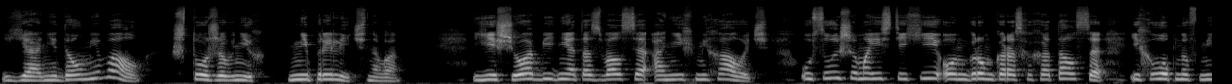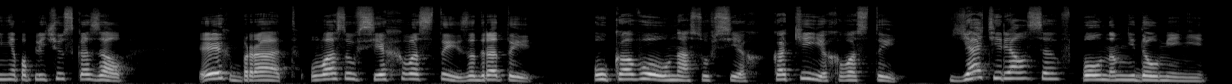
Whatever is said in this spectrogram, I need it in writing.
Я недоумевал – что же в них неприличного? Еще обиднее отозвался о них Михалыч. Услыша мои стихи, он громко расхохотался и, хлопнув меня по плечу, сказал «Эх, брат, у вас у всех хвосты, задроты!» «У кого у нас у всех? Какие хвосты?» Я терялся в полном недоумении.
